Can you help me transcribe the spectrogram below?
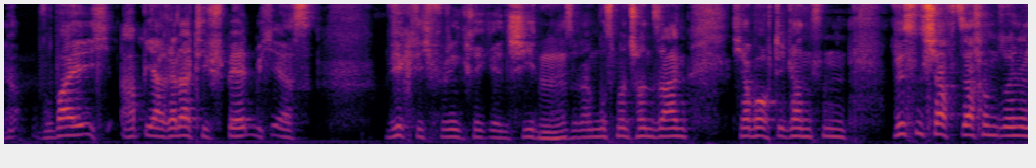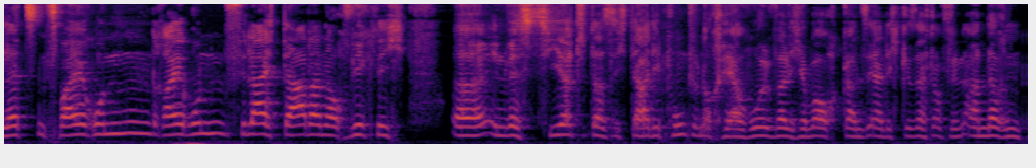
Ja, wobei ich habe ja relativ spät mich erst wirklich für den Krieg entschieden. Mhm. Also da muss man schon sagen, ich habe auch die ganzen Wissenschaftssachen so in den letzten zwei Runden, drei Runden vielleicht da dann auch wirklich äh, investiert, dass ich da die Punkte noch herhole, weil ich aber auch ganz ehrlich gesagt auf den anderen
